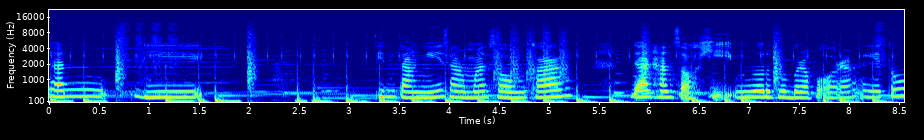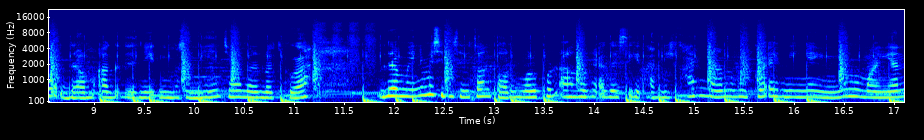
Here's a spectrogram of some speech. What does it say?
dan di bintangi sama Song Kang dan Han So Hee. Menurut beberapa orang ini tuh drama agak sedikit bosenin cuma menurut gua drama ini masih bisa ditonton walaupun alurnya agak sedikit aneh karena menurut gue endingnya ini lumayan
